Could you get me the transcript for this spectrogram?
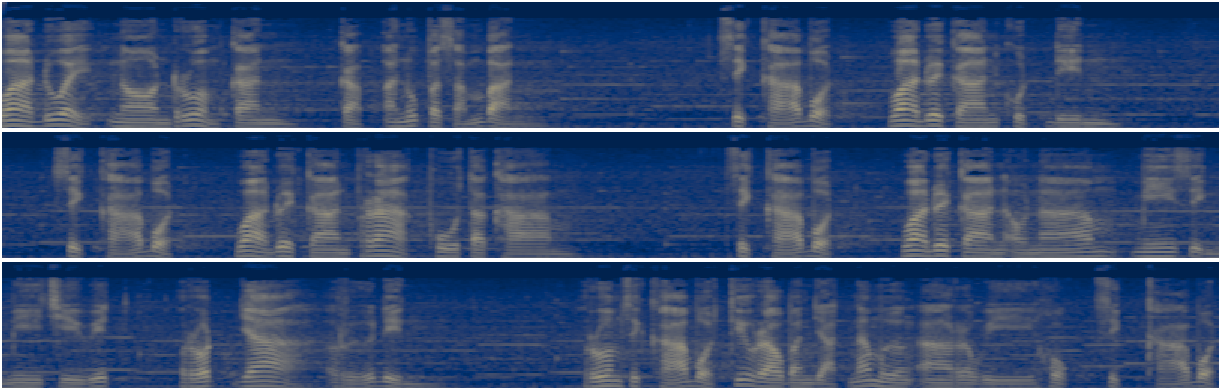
ว่าด้วยนอนร่วมกันกับอนุปสัมบันสิกขาบทว่าด้วยการขุดดิน สิกขาบทว่าด้วยการพรากภูตคาม สิกขาบทว่าด้วยการเอาน้ำมีสิ่งมีชีวิตรดหญ้าหรือดิน รวมสิกขาบทที่เราบัญญัติณเมืองอารวีหกสิกขาบท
